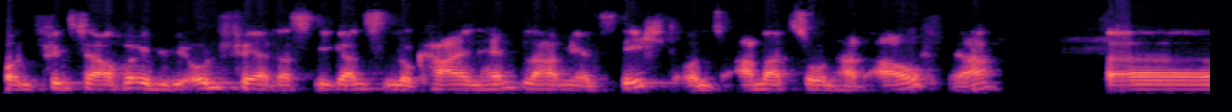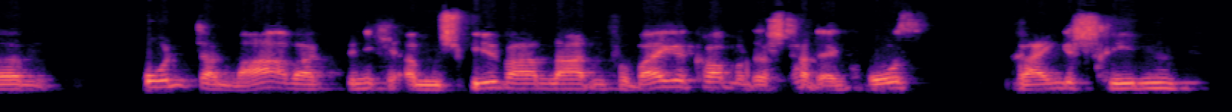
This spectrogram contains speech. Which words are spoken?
Und finde es ja auch irgendwie unfair, dass die ganzen lokalen Händler haben jetzt dicht und Amazon hat auf, ja. Ähm, und dann war aber, bin ich am Spielwarenladen vorbeigekommen und da stand er groß reingeschrieben,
